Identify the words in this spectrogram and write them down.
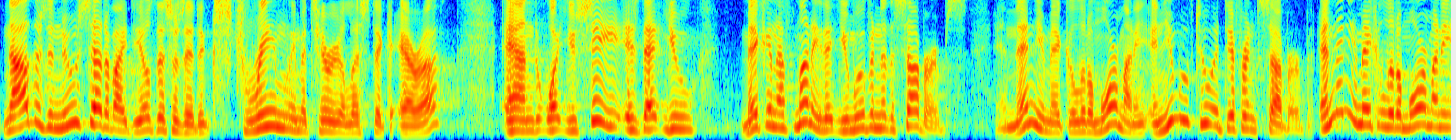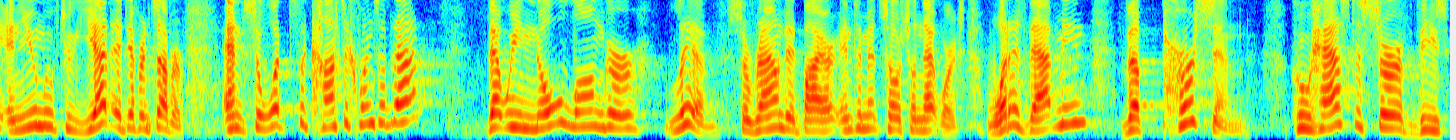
Now there's a new set of ideals. This was an extremely materialistic era. And what you see is that you make enough money that you move into the suburbs. And then you make a little more money and you move to a different suburb. And then you make a little more money and you move to yet a different suburb. And so, what's the consequence of that? That we no longer live surrounded by our intimate social networks. What does that mean? The person who has to serve these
